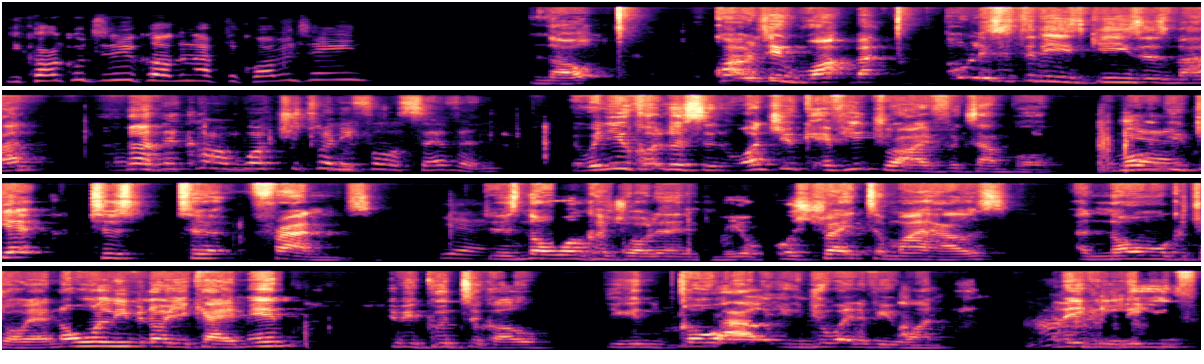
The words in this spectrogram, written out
You can't go to New UK. I'm gonna have to quarantine. No, quarantine what? But don't listen to these geezers, man. Oh, they can't watch you 24 7. When you got listen, once you if you drive, for example, the moment Yeah. you get to to France, Yeah. there's no one controlling anymore. You'll go straight to my house, and no one will control you. No one will even know you came in. You'll be good to go. You can go out. You can do whatever you want, and then you can leave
